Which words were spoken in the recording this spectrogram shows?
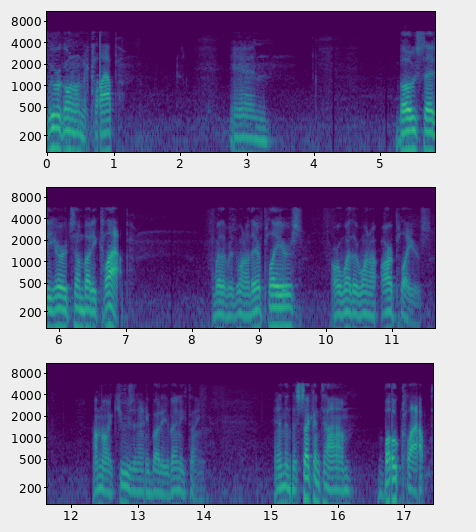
we were going on the clap, and Bo said he heard somebody clap, whether it was one of their players or whether one of our players. I'm not accusing anybody of anything. And then the second time, Bo clapped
